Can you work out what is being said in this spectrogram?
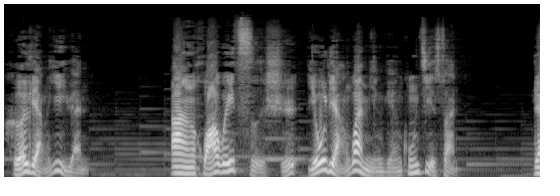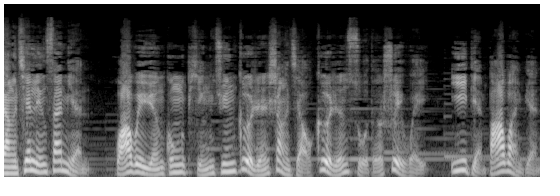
和两亿元。按华为此时有两万名员工计算，两千零三年华为员工平均个人上缴个人所得税为。一点八万元，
